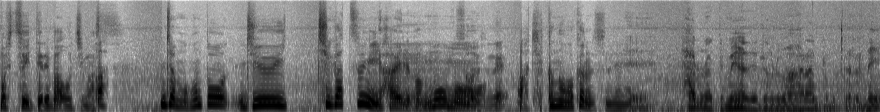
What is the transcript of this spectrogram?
もしついてれば落ちますじゃあもう本当11月に入ればうん。もうもう,、そうですね。あ結果が分かるんですね。春になって芽が出てくるのわからんと思ったらね。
